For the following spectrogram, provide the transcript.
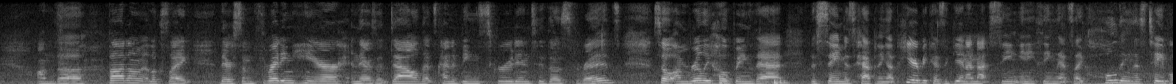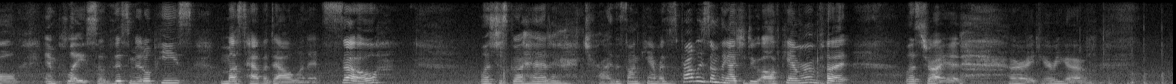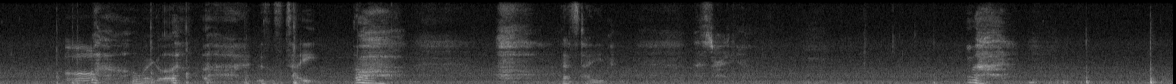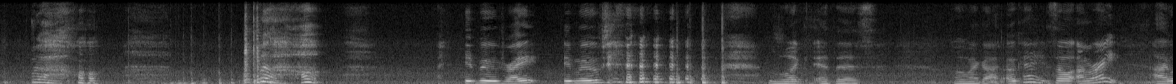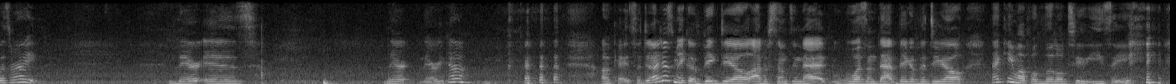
on the bottom. It looks like there's some threading here and there's a dowel that's kind of being screwed into those threads. So I'm really hoping that the same is happening up here because again, I'm not seeing anything that's like holding this table in place. So this middle piece must have a dowel in it. So let's just go ahead and try this on camera. This is probably something I should do off camera, but let's try it. All right, here we go. Oh, oh my God. Oh, that's tight. Let's try it again. It moved, right? It moved. Look at this. Oh my God. Okay, so I'm right. I was right. There is, there, there you go. okay, so did I just make a big deal out of something that wasn't that big of a deal? That came off a little too easy.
